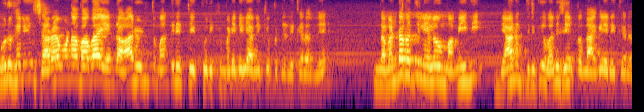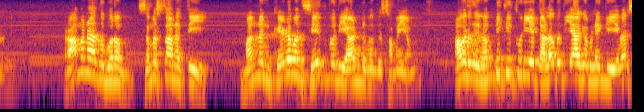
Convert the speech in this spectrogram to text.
முருகனின் சரவணபவ என்ற ஆறெழுத்து மந்திரத்தை குறிக்கும் வடிவிலே அமைக்கப்பட்டிருக்கிறது. இந்த மண்டபத்தில் நிலவும் அமைதி தியானத்திற்கு வலு சேர்ப்பதாக இருக்கிறது. ராமநாதபுரம் சமஸ்தானத்தை மன்னன் கிழவன் சேதுபதி ஆண்டு வந்த சமயம் அவரது நம்பிக்கைக்குரிய தளபதியாக விளங்கியவர்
